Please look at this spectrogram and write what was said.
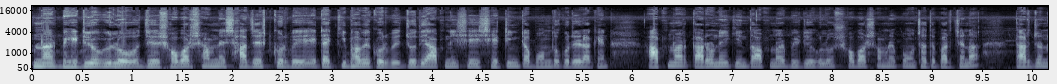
আপনার ভিডিওগুলো যে সবার সামনে সাজেস্ট করবে, এটা কীভাবে করবে? যদি আপনি সেই সেটিংটা বন্ধ করে রাখেন, আপনার কারণেই কিন্তু আপনার ভিডিওগুলো সবার সামনে পৌঁছাতে পারছে না। তার জন্য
